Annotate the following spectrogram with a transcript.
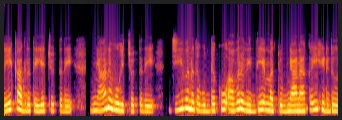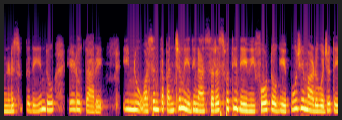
ಏಕಾಗ್ರತೆ ಹೆಚ್ಚುತ್ತದೆ, ಜ್ಞಾನವೂ ಹೆಚ್ಚುತ್ತದೆ. ಜೀವನದ ಉದ್ದಕ್ಕೂ ಅವರ ವಿದ್ಯೆ ಮತ್ತು ಜ್ಞಾನ ಕೈ ಹಿಡಿದು ನಡೆಸುತ್ತದೆ ಎಂದು ಹೇಳುತ್ತಾರೆ. ಇನ್ನು ವಸಂತ ಪಂಚಮಿಯ ದಿನ ಸರಸ್ವತಿ ದೇವಿ ಫೋಟೋಗೆ ಪೂಜೆ ಮಾಡುವ ಜೊತೆ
